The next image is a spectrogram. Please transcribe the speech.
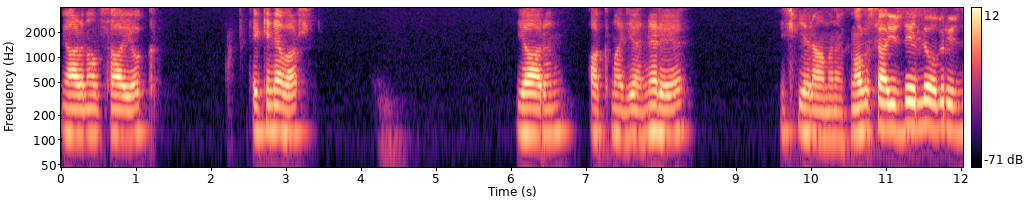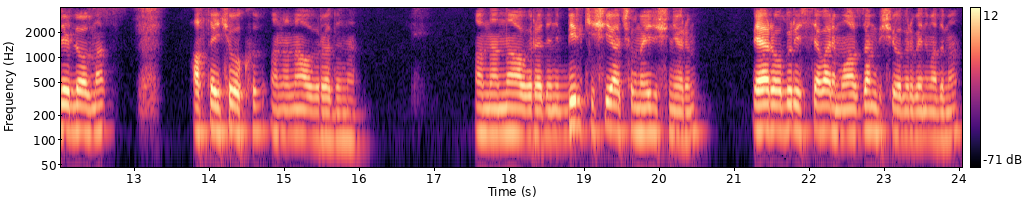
Yarın halı saha yok. Peki ne var? Yarın Akmaca nereye? Hiçbir yere aman akım. Halı saha %50 olur %50 olmaz. Hafta içi okul. Ananı avradını. Ananı avradını. Bir kişiye açılmayı düşünüyorum. Eğer olur ise var ya muazzam bir şey olur benim adıma.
